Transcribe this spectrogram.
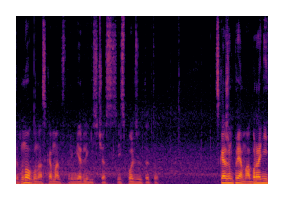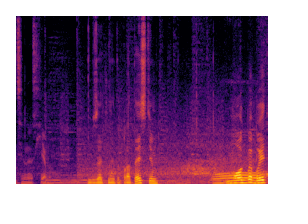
Да много у нас команд в премьер-лиге сейчас используют эту, скажем прямо, оборонительную схему. Обязательно это протестим. Мог бы быть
